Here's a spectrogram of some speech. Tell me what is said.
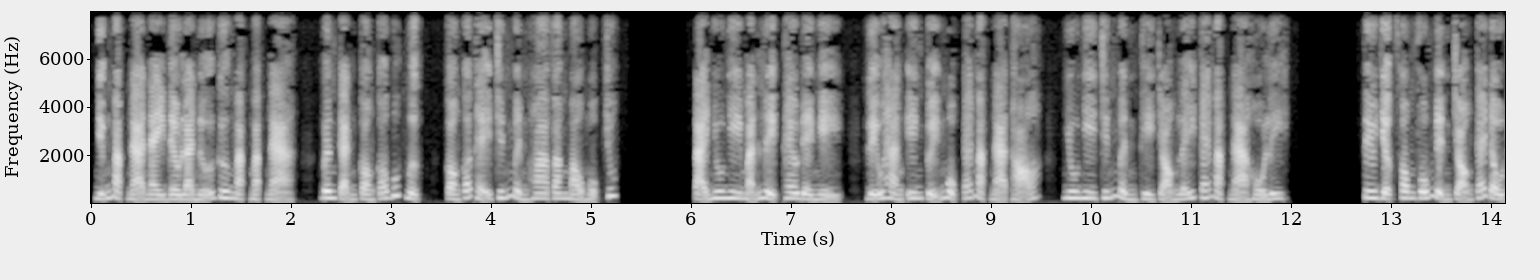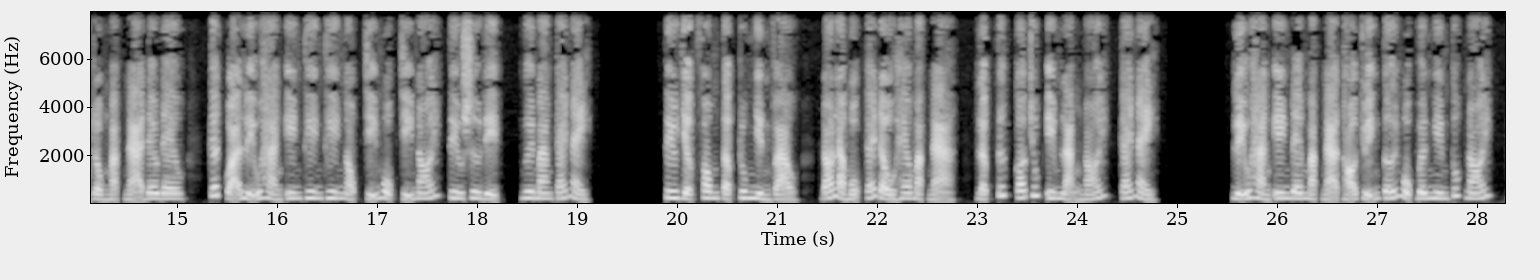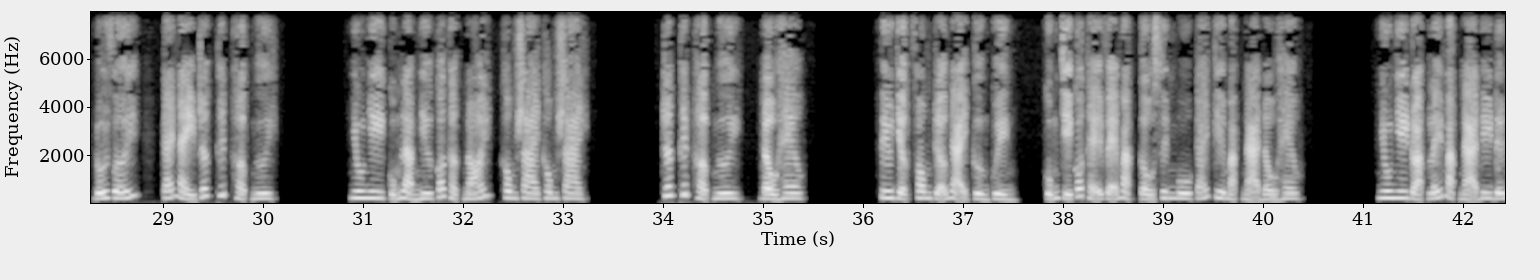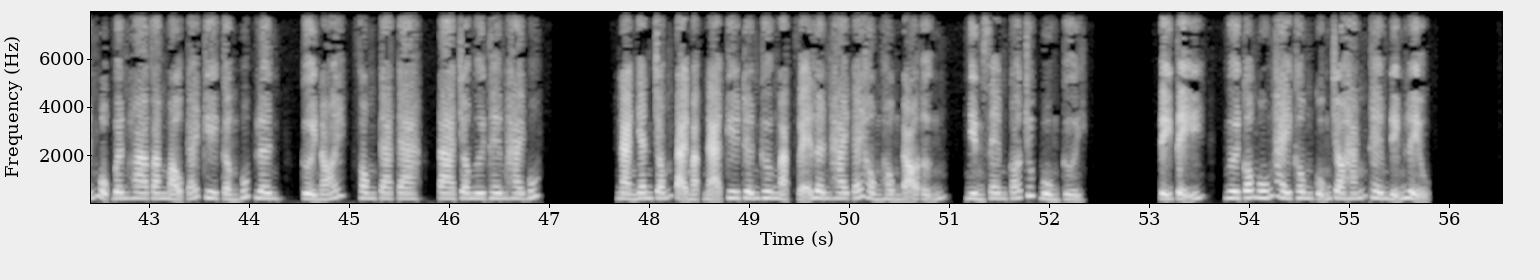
Những mặt nạ này đều là nửa gương mặt mặt nạ, bên cạnh còn có bút mực, còn có thể chính mình hoa văn màu một chút. Tại Nhu Nhi mãnh liệt theo đề nghị, Liễu Hàng Yên tuyển một cái mặt nạ thỏ, Nhu Nhi chính mình thì chọn lấy cái mặt nạ hồ ly. Tiêu Dật Phong vốn định chọn cái đầu rồng mặt nạ đeo đeo, kết quả Liễu Hàng Yên Thiên Thiên Ngọc chỉ một chỉ nói, Tiêu sư điệp, ngươi mang cái này. Tiêu Giật Phong tập trung nhìn vào, đó là một cái đầu heo mặt nạ, lập tức có chút im lặng nói, cái này. Liễu Hàng Yên đem mặt nạ thỏ chuyển tới một bên nghiêm túc nói, đối với, cái này rất thích hợp ngươi. Nhu Nhi cũng làm như có thật nói, không sai không sai. Rất thích hợp ngươi, đầu heo. Tiêu Giật Phong trở ngại cường quyền, cũng chỉ có thể vẽ mặt cầu xin mua cái kia mặt nạ đầu heo. Nhu Nhi đoạt lấy mặt nạ đi đến một bên hoa văn màu cái kia cầm bút lên, cười nói, Phong ca ca, ta cho ngươi thêm hai bút. Nàng nhanh chóng tại mặt nạ kia trên gương mặt vẽ lên hai cái hồng hồng đỏ ửng, nhìn xem có chút buồn cười. Tỷ tỷ, ngươi có muốn hay không cũng cho hắn thêm điểm liệu.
